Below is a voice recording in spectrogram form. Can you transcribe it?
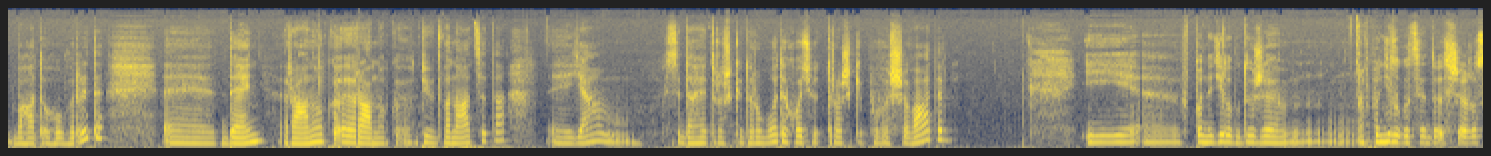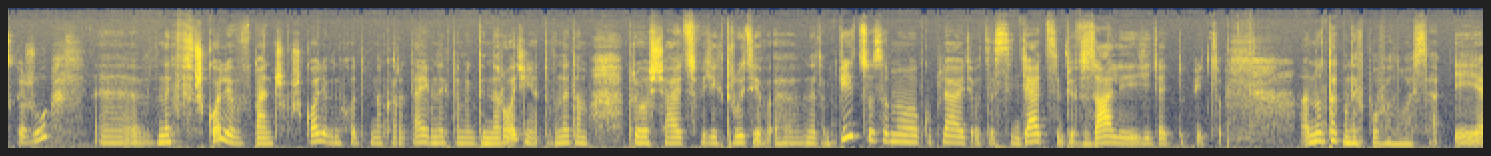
багато говорити. Е, День, ранок, е, ранок, пів дванадцята. Е, Я сідаю трошки до роботи, хочу трошки повишивати. І е, в понеділок дуже в понеділок це ще розкажу. Е, в них в школі, в меншу школі, він ходить на карате, і в них там як день народження, то вони там пригощають своїх друзів, е, вони там піцу само купляють, оце сидять собі в залі їдять ту піцу. Ну так в них повелося. І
